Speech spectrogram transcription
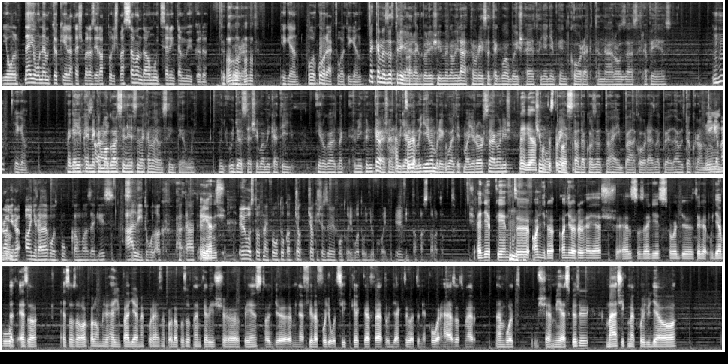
jól, ne jó, nem tökéletes, mert azért attól is messze van, de amúgy szerintem működött. Tehát Mhm, korrekt. Igen, kor- korrekt volt, igen. Nekem ez a trélerekből is így, meg ami láttam részletekből, abból is lehet, hogy egyébként korrekten áll hozzá a szerepéhez. Uh-huh, igen. Meg egyébként nekem maga a színész nekem nagyon szimpi amúgy. Úgy, úgy összességben, amiket így írogat, meg egyébként kevesen Hát, tudják, de én nemrég volt itt Magyarországon is, Igen, csomó pénzt adakozott a helyi pálkórháznak például, tök random. Igen, mert annyira, annyira le volt pukkanva az egész. Állítólag. Hát, Tehát ő, Igen, és, ő osztott meg fotókat, csak, csak is az ő fotóiból tudjuk, hogy ő mit tapasztaltott. és egyébként annyira, annyira röhelyes ez az egész, hogy tényleg ugye volt ez a ez az alkalom, hogy a helyi pár gyermekkoráznak adakozott nem kevés pénzt, hogy mindenféle fogyócikkekkel fel tudják tölteni a kórházat, mert nem volt semmi eszközük. Másik meg, hogy ugye a,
